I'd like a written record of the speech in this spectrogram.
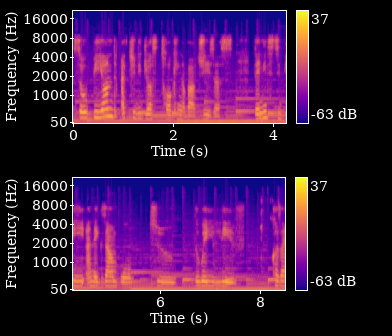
so beyond actually just talking about jesus there needs to be an example to the way you live. Because i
